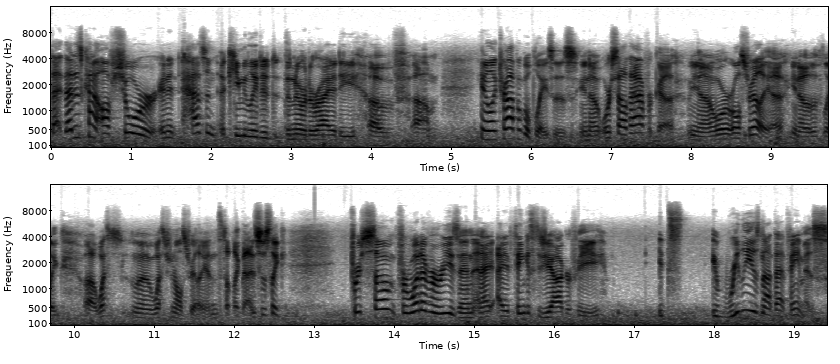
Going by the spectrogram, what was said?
that that is kind of offshore, and it hasn't accumulated the notoriety of. Um, you know, like tropical places, you know, or South Africa, you know, or Australia, you know, like uh, West uh, Western Australia and stuff like that. It's just like, for some, for whatever reason, and I, I think it's the geography. It's it really is not that famous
